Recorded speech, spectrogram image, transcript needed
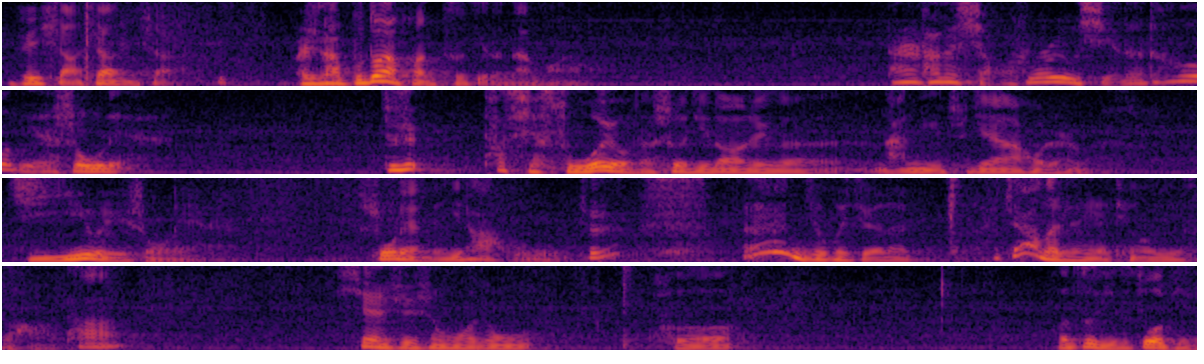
你可以想象一下，而且她不断换自己的男朋友。但是她的小说又写的特别收敛，就是她写所有的涉及到这个男女之间啊或者什么，极为收敛，收敛的一塌糊涂。就是，哎，你就会觉得这样的人也挺有意思哈。他现实生活中和和自己的作品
